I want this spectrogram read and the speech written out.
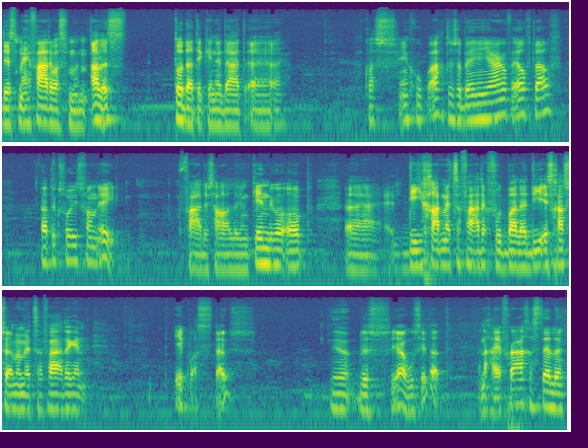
dus mijn vader was mijn alles, totdat ik inderdaad, eh, ik was in groep 8, dus dan ben je een jaar of 11, 12, had ik zoiets van, hé, hey, vaders halen hun kinderen op, eh, die gaat met zijn vader voetballen, die is gaan zwemmen met zijn vader en ik was thuis. Ja. Dus ja, hoe zit dat? En dan ga je vragen stellen.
